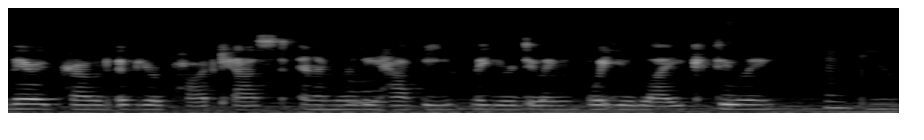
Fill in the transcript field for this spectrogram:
very proud of your podcast, and I'm really happy that you're doing what you like doing. Thank you.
